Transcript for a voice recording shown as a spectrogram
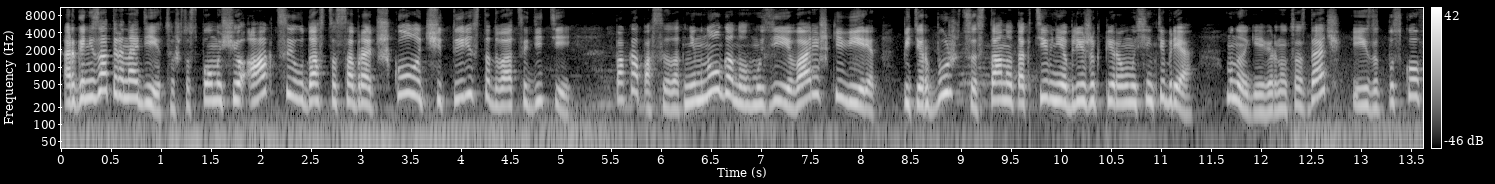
Организаторы надеются, что с помощью акции удастся собрать в школу 420 детей. Пока посылок немного, но в музее варежки верят. Петербуржцы станут активнее ближе к 1 сентября. Многие вернутся с дач и из отпусков.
